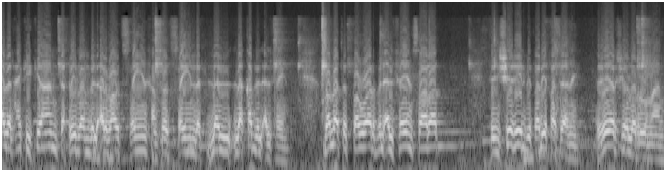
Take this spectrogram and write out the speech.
هذا الحكي كان تقريبا بال 94 95 لقبل ال 2000 ظلت تتطور بال 2000 صارت تنشغل بطريقة ثانية غير شغل الرومان.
